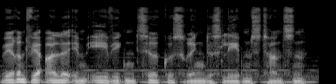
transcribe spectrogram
während wir alle im ewigen Zirkusring des Lebens tanzen –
